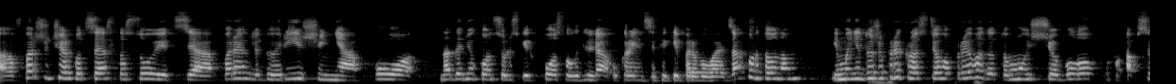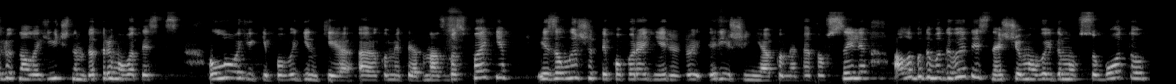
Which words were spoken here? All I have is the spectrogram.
Е, В першу чергу це стосується перегляду рішення по наданню консульських послуг для українців, які перебувають за кордоном. І мені дуже прикро з цього приводу, тому що було б абсолютно логічним дотримуватись логіки поведінки е, комітету нацбезпеки і залишити попередні рішення комітету в силі. Але будемо дивитись, на що ми вийдемо в суботу.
